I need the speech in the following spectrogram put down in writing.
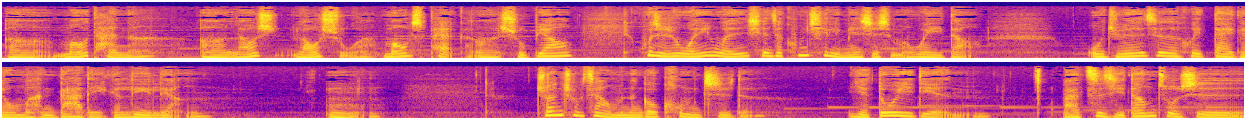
呃毛毯呐，呃老鼠老鼠啊，mouse pack 啊鼠标，或者是闻一闻现在空气里面是什么味道。我觉得这个会带给我们很大的一个力量，嗯，专注在我们能够控制的，也多一点，把自己当做是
